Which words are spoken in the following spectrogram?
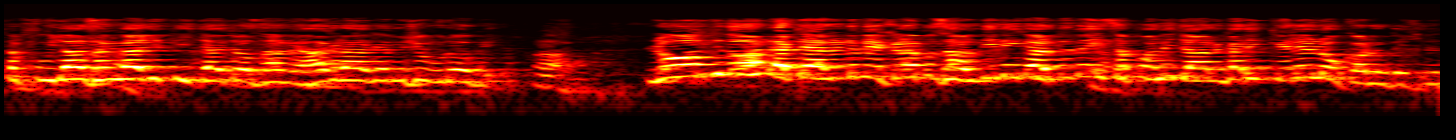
ਤੇ ਪੂਜਾ ਸੰਘਾ ਜੀ ਤੀਜਾ ਚੌਥਾ ਵਿਆਹ ਕਰਾ ਕੇ ਮਸ਼ਹੂਰ ਹੋ ਗਏ ਲੋਕ ਜਦੋਂ ਸਾਡਾ ਟੈਲੈਂਟ ਵੇਖਣਾ ਪਸੰਦ ਹੀ ਨਹੀਂ ਕਰਦੇ ਤੇ ਅਸੀਂ ਸੱਪਾਂ ਦੀ ਜਾਣਕਾਰੀ ਕਿਹੜੇ ਲੋਕਾਂ ਨੂੰ ਦੇਈਏ?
